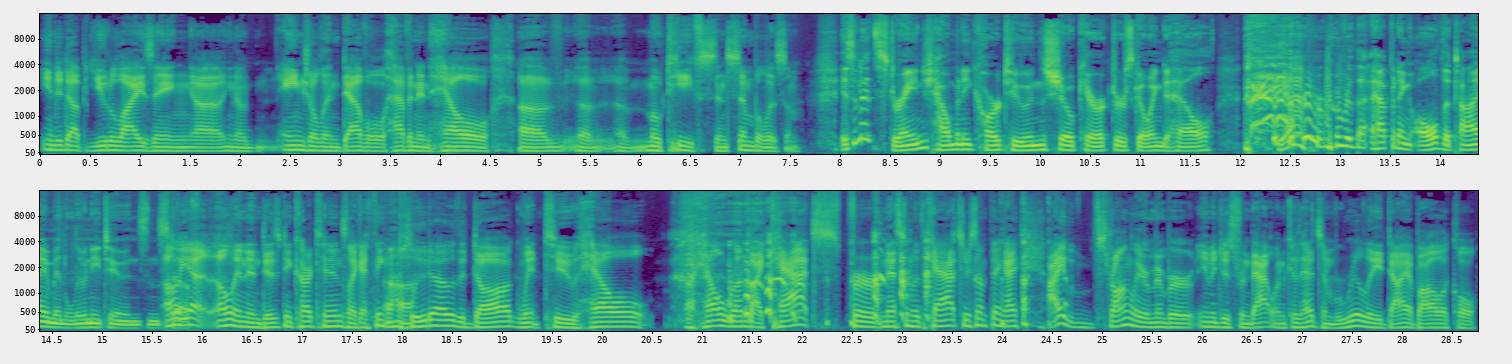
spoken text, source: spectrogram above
ended up utilizing uh, you know angel and devil, heaven and hell uh, uh, uh motifs and symbolism. Isn't it strange how many cartoons show characters going to hell? Yeah, I remember that happening all the time in Looney Tunes and oh, stuff. Oh yeah, oh, and in Disney cartoons, like I think uh-huh. Pluto the dog went to hell a hell run by cats for messing with cats or something. I I strongly remember images from that one because it had some really diabolical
